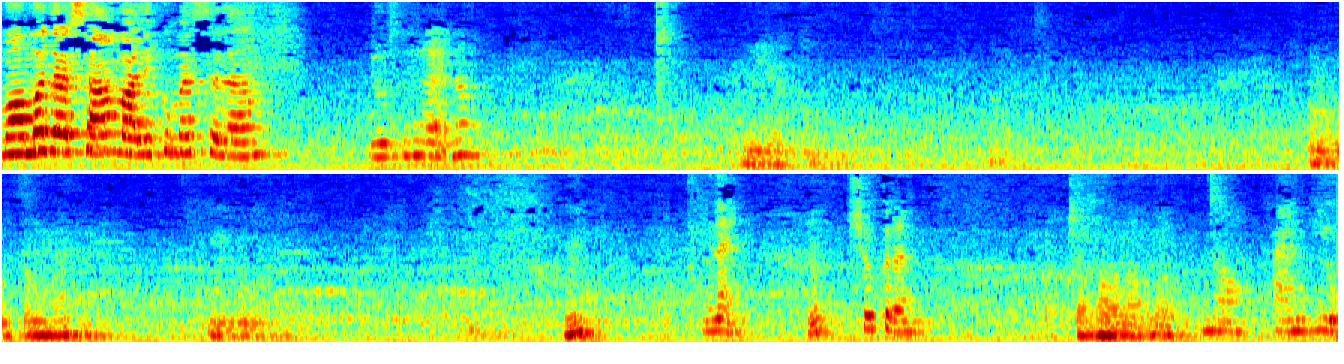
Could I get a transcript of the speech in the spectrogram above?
मोहम्मद अरसाम वालेकुम अस्सलाम। यूज़ नहीं रहा है ना हम्म? नहीं शुक्रन अच्छा सा बनाओ ना नो थैंक यू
